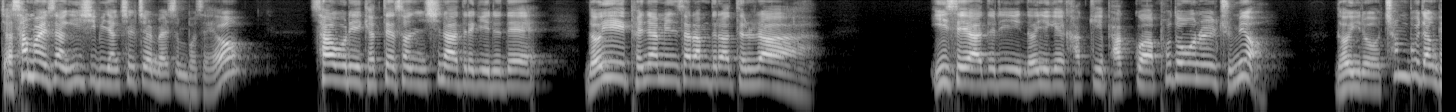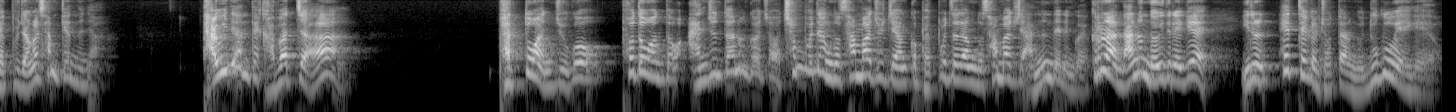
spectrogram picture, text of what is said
자, 사무엘상 22장 7절 말씀 보세요. 사울이 곁에 선 신하들에게 이르되 너희 베냐민 사람들아 들으라 이세 아들이 너희에게 각기 밭과 포도원을 주며 너희로 천부장 백부장을 삼겠느냐 다윗한테 가봤자 밭도 안 주고 포도원도 안 준다는 거죠. 천부장도 삼아주지 않고 백부장도 삼아주지 않는다는 거예요. 그러나 나는 너희들에게 이런 혜택을 줬다는 거예요. 누구에게요?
